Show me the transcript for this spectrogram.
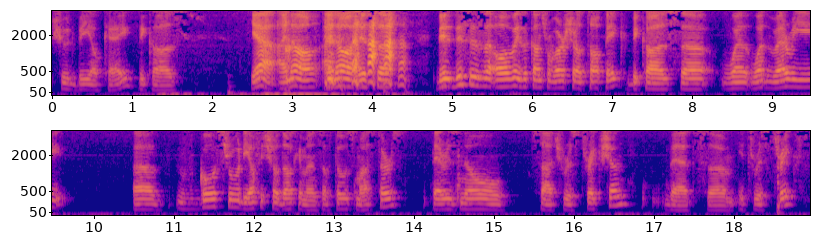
should be okay because, yeah, I know, I know it's. Uh, this is always a controversial topic because uh, well, what very uh, go through the official documents of Toastmasters, there is no such restriction that um, it restricts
